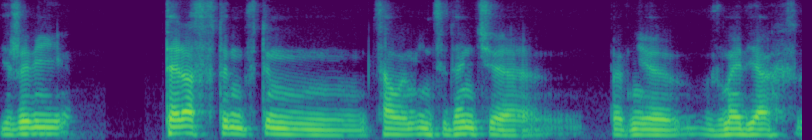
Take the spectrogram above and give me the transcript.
Jeżeli teraz w tym, w tym całym incydencie pewnie w mediach y,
